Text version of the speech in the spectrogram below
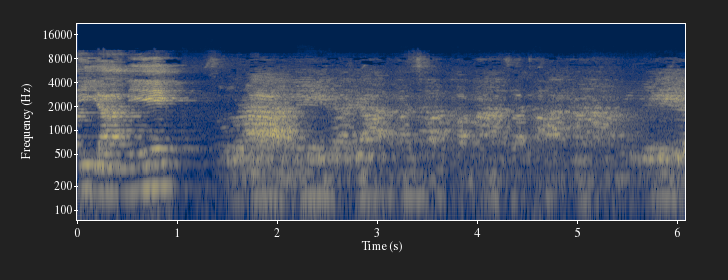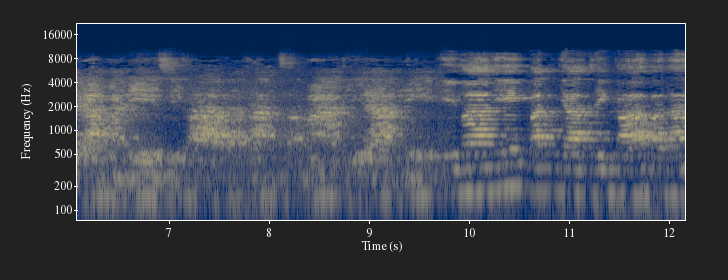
ธิยามิสุราเมรยะมัชฌัปปมาสถานาเวรมณีสิกขาปะทังสมาธิยามิอิมานิปัญญสิกขาปทา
